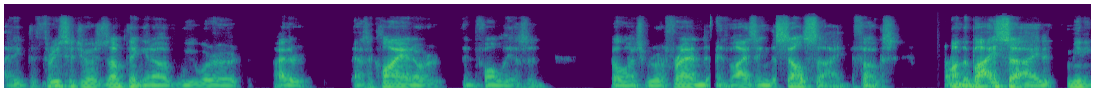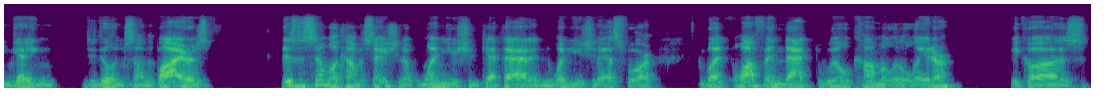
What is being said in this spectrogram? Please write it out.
I think the three situations I'm thinking of, we were either as a client or informally as a fellow entrepreneur friend advising the sell side folks. On the buy side, meaning getting due diligence on the buyers, there's a similar conversation of when you should get that and what you should ask for. But often that will come a little later because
